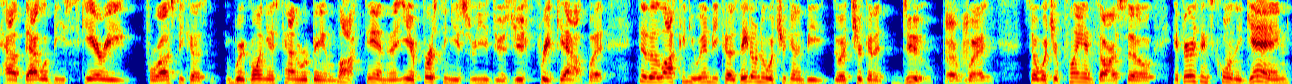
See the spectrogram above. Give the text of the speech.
How that would be scary for us because we're going into town, we're being locked in, and you know, first thing you, you do is you freak out. But you know, they're locking you in because they don't know what you're going to be, what you're going to do, or what, so what your plans are. So if everything's cool in the gang,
